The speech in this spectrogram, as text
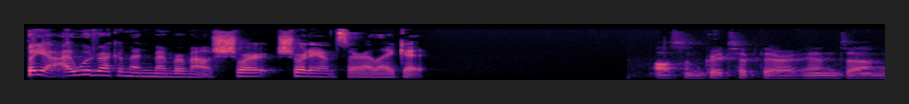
but yeah, I would recommend MemberMouse. Short short answer, I like it. Awesome, great tip there, and um,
